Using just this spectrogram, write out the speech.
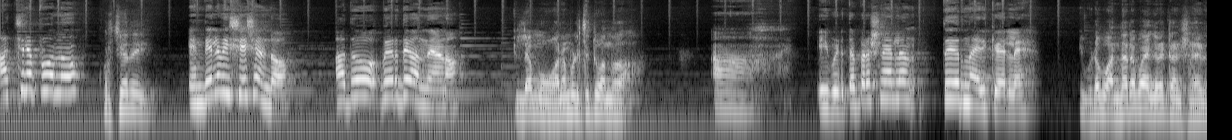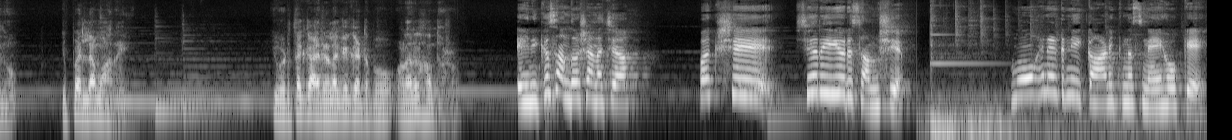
അച്ഛനെപ്പോ വന്നു? എന്തേലും വിശേഷം ഉണ്ടോ അതോ വെറുതെ വന്നതാണോ? ഇല്ല മോഹനം വിളിച്ചിട്ട് വന്നതാ. ആ ഇവിടുത്തെ പ്രശ്നമെല്ലാം തീർന്നായിരിക്കും അല്ലേ? ഇവിടെ വന്നേരം ഭയങ്കര ടെൻഷനായിരുന്നു. ഇപ്പൊ എല്ലാം മാറി. ഇവിടുത്തെ കാര്യങ്ങളൊക്കെ കേട്ടപ്പോൾ വളരെ സന്തോഷം. എനിക്ക് സന്തോഷാണ് അച്ഛാ. പക്ഷേ ചെറിയൊരു സംശയം. മോഹനേട്ടൻ ഈ കാണിക്കുന്ന സ്നേഹമൊക്കെ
